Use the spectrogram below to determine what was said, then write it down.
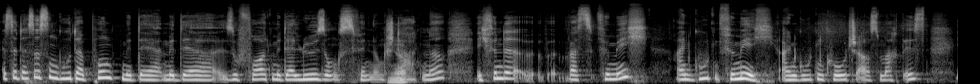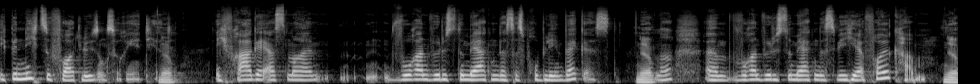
Also das ist ein guter Punkt mit der, mit der sofort mit der Lösungsfindung starten. Ne? Ich finde, was für mich einen guten, für mich einen guten Coach ausmacht, ist, ich bin nicht sofort lösungsorientiert. Ja. Ich frage erstmal, woran würdest du merken, dass das Problem weg ist? Ja. Ne? Ähm, woran würdest du merken, dass wir hier Erfolg haben? Ja.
